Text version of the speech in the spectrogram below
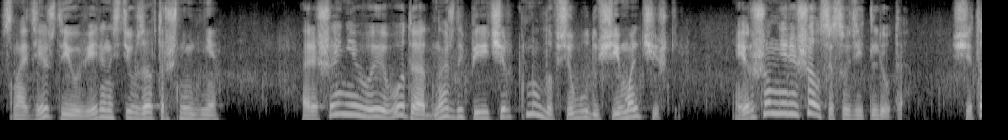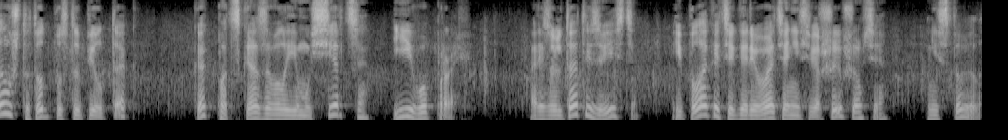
с надеждой и уверенностью в завтрашнем дне. Решение воевода однажды перечеркнуло все будущее мальчишки. Ершон не решался судить люто. Считал, что тот поступил так, как подсказывало ему сердце и его правь. Результат известен, и плакать и горевать о несвершившемся не стоило.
